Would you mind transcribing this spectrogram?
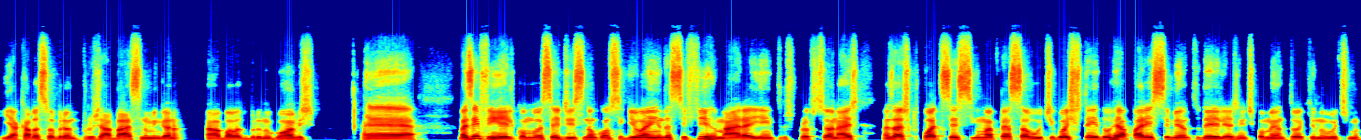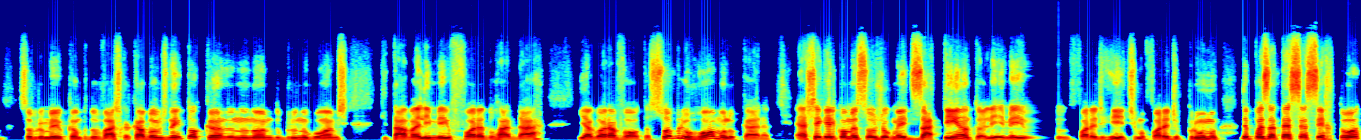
e acaba sobrando para o Jabá, se não me engano, é uma bola do Bruno Gomes. É, mas enfim, ele, como você disse, não conseguiu ainda se firmar aí entre os profissionais, mas acho que pode ser sim uma peça útil e gostei do reaparecimento dele. A gente comentou aqui no último sobre o meio-campo do Vasco, acabamos nem tocando no nome do Bruno Gomes, que estava ali meio fora do radar e agora volta. Sobre o Rômulo, cara, eu achei que ele começou o jogo meio desatento ali, meio fora de ritmo, fora de prumo, depois até se acertou.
